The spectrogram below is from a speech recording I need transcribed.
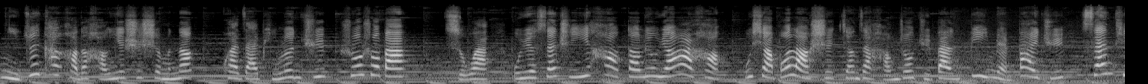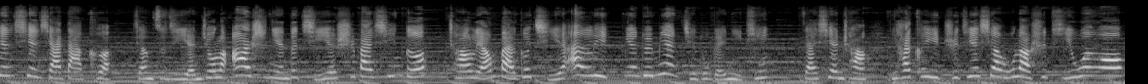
你最看好的行业是什么呢？快在评论区说说吧。此外，五月三十一号到六月二号，吴晓波老师将在杭州举办“避免败局”三天线下大课，将自己研究了二十年的企业失败心得、超两百个企业案例，面对面解读给你听。在现场，你还可以直接向吴老师提问哦。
